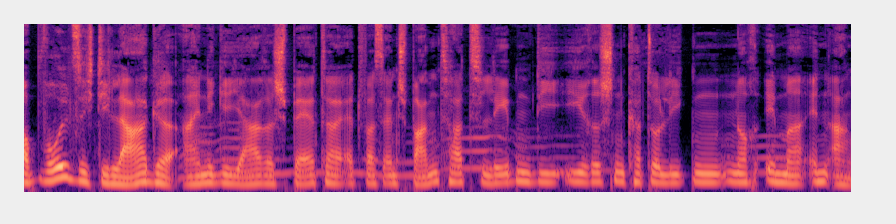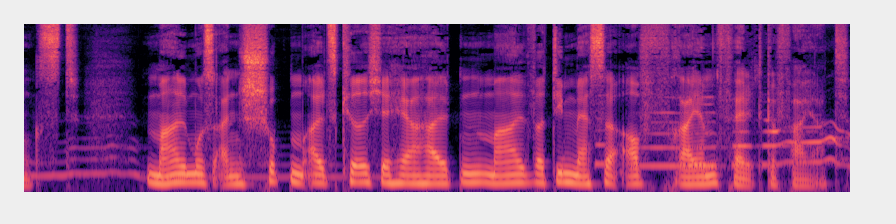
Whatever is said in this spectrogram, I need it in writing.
Obwohl sich die Lage einige Jahre später etwas entspannt hat, leben die irischen Katholiken noch immer in Angst. Mal muss ein Schuppen als Kirche herhalten, mal wird die Messe auf freiem Feld gefeiert.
